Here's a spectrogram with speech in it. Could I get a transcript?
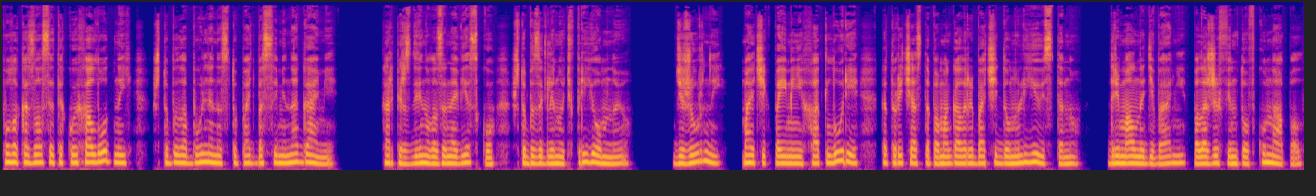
Пол оказался такой холодный, что было больно наступать босыми ногами. Харпер сдвинула занавеску, чтобы заглянуть в приемную. Дежурный, мальчик по имени Хат Лури, который часто помогал рыбачить Дону Льюистону, дремал на диване, положив винтовку на пол.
